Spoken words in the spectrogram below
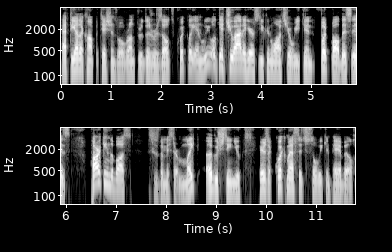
at the other competitions. We'll run through the results quickly, and we will get you out of here so you can watch your weekend football. This is Parking the Bus. This is the Mr. Mike Agostinho. Here's a quick message so we can pay a bill.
